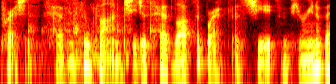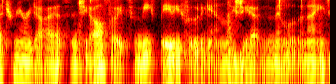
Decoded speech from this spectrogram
Precious is having some fun. She just had lots of breakfast. She ate some Purina veterinary diets, and she also ate some beef baby food again, like she had in the middle of the night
